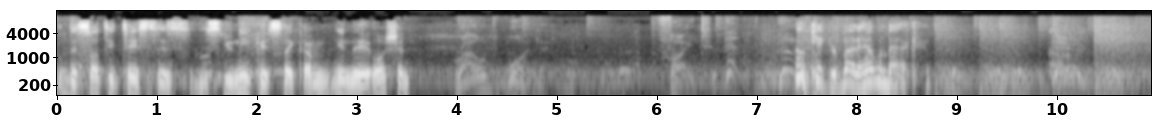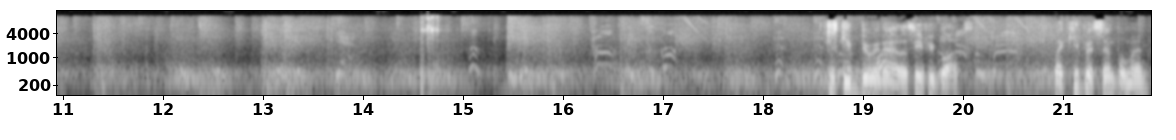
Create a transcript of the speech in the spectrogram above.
The salty taste is, is unique. It's like I'm in the ocean. Round one. Fight. I'll kick your butt hell and back. Just keep doing that. Let's see if he blocks. Like, keep it simple, man.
